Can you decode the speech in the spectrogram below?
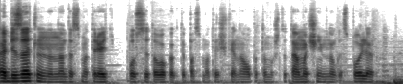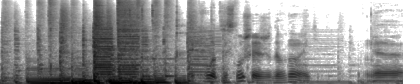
обязательно надо смотреть после того, как ты посмотришь финал, потому что там очень много спойлеров. Так вот, ты слушаешь же давно эти... э,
